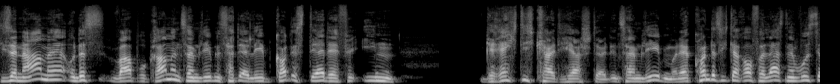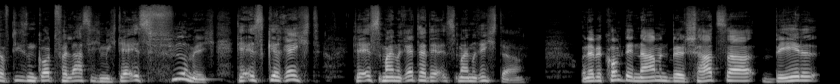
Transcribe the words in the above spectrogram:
Dieser Name, und das war Programm in seinem Leben, das hat er erlebt, Gott ist der, der für ihn Gerechtigkeit herstellt in seinem Leben. Und er konnte sich darauf verlassen. Er wusste, auf diesen Gott verlasse ich mich. Der ist für mich. Der ist gerecht. Der ist mein Retter. Der ist mein Richter. Und er bekommt den Namen Belshazzar. Bel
